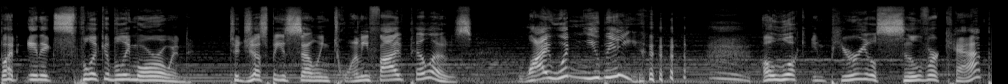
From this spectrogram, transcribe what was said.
but inexplicably Morrowind to just be selling 25 pillows. Why wouldn't you be? oh, look, Imperial Silver Cap?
